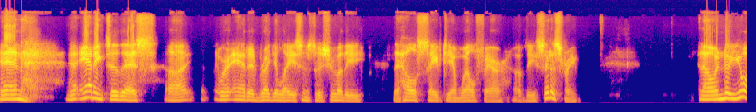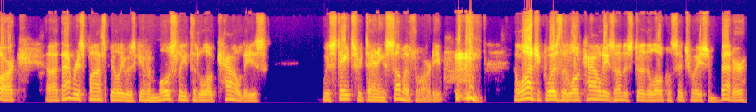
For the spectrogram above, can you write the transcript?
And adding to this, uh, were added regulations to assure the, the health, safety, and welfare of the citizenry. Now, in New York, uh, that responsibility was given mostly to the localities, with states retaining some authority. the logic was the localities understood the local situation better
